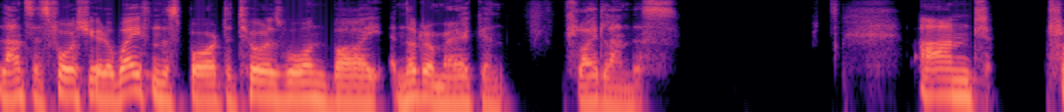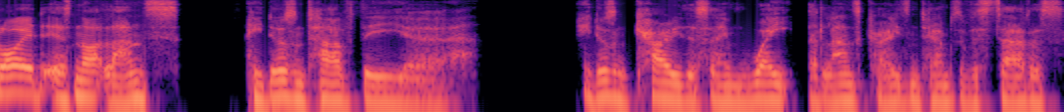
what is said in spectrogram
Lance's first year away from the sport, the tour was won by another American, Floyd Landis. And Floyd is not Lance. he doesn't have the uh, he doesn't carry the same weight that Lance carries in terms of his status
